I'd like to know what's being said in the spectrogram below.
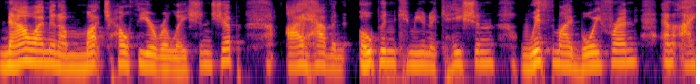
Now I'm in a much healthier relationship. I have an open communication with my boyfriend, and I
